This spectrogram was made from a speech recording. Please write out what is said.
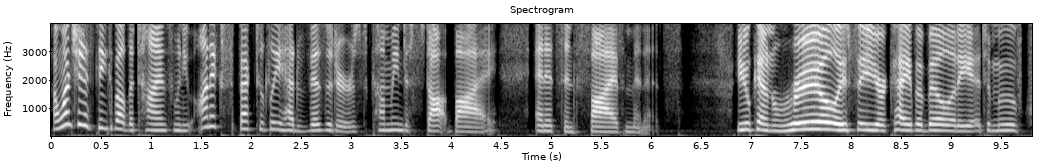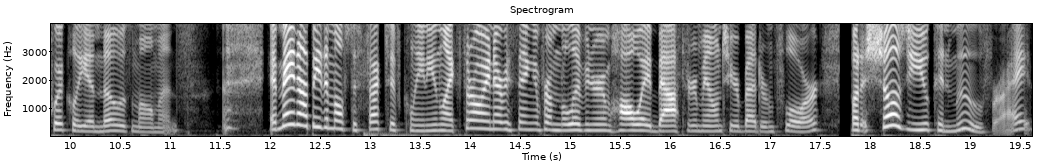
I want you to think about the times when you unexpectedly had visitors coming to stop by and it's in five minutes. You can really see your capability to move quickly in those moments. It may not be the most effective cleaning, like throwing everything from the living room, hallway, bathroom onto your bedroom floor, but it shows you you can move, right?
